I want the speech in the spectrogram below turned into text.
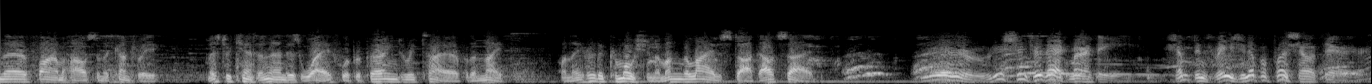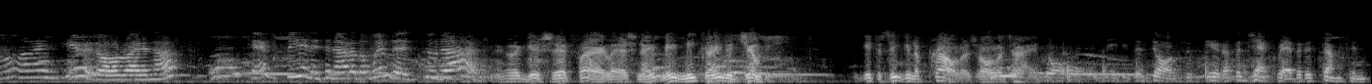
In their farmhouse in the country, Mr. Kenton and his wife were preparing to retire for the night when they heard a commotion among the livestock outside. Well, listen to that, Marthy. Something's raising up a fuss out there. Oh, I hear it all right enough. Can't see anything out of the window. It's too dark. Well, I guess that fire last night made me kind of jumpy. I get to thinking of prowlers all the time. Oh, maybe the dogs have scared up a jackrabbit or something.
